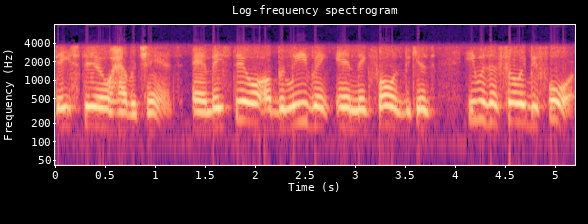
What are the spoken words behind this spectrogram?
they still have a chance. And they still are believing in Nick Foles because he was in Philly before.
